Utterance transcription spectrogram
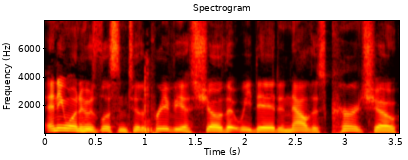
anyone who's listened to the previous show that we did and now this current show,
